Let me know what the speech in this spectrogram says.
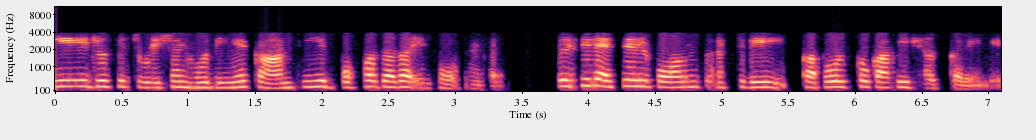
ये जो सिचुएशन हो रही है काम की, ये बहुत ज़्यादा इम्पोर्टेंट है। तो इसीलिए ऐसे रिफॉर्म्स एक्चुअली कपल्स को काफ़ी हेल्प करेंगे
